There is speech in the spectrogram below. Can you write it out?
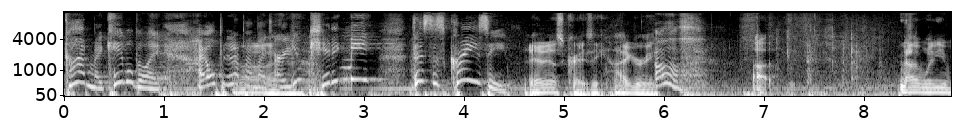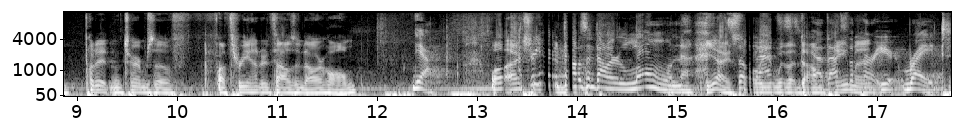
God, my cable bill! I, I opened it up. I'm like, uh. are you kidding me? This is crazy. It is crazy. I agree. Oh, Now, when you put it in terms of a three hundred thousand dollar home, yeah. well, actually, hundred thousand dollar loan. Yeah, so that's- with a down yeah, that's payment- The part right.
